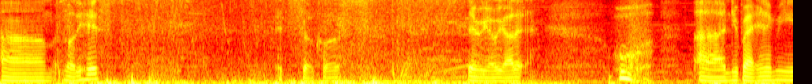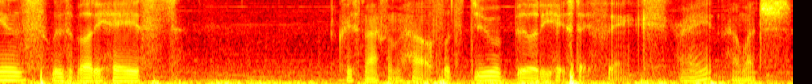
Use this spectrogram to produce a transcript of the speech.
Um, ability haste? It's so close. There we go, we got it. Whew. Uh, nearby enemies, lose ability haste. Increase maximum health. Let's do ability haste, I think. Right? How much?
